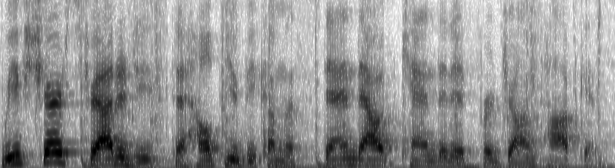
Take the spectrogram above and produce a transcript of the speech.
We've shared strategies to help you become a standout candidate for Johns Hopkins.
